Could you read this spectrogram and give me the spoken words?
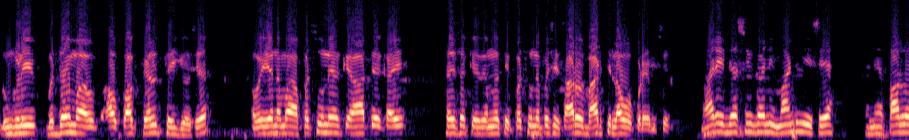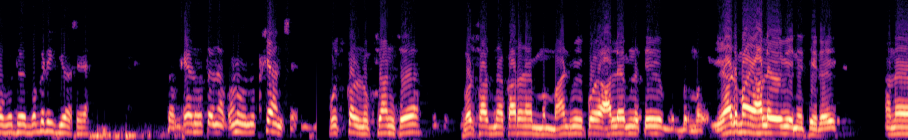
ડુંગળી બધામાં આ પાક ફેલ થઈ ગયો છે. હવે એનામાં પશુને કે આ તે કઈ થઈ શકે એમ નથી. પશુને પછી સારો બહારથી લાવવો પડે એમ છે. મારી દસ વીઘાની માંડવી છે અને પાલો બધો બગડી ગયો છે. તો ખેડૂતોને ઘણું નુકસાન છે. પુષ્કળ નુકસાન છે. વરસાદના કારણે માંડવી કોઈ હાલે એમ નથી. યાર્ડમાં હાલે એવી નથી રહી. અને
